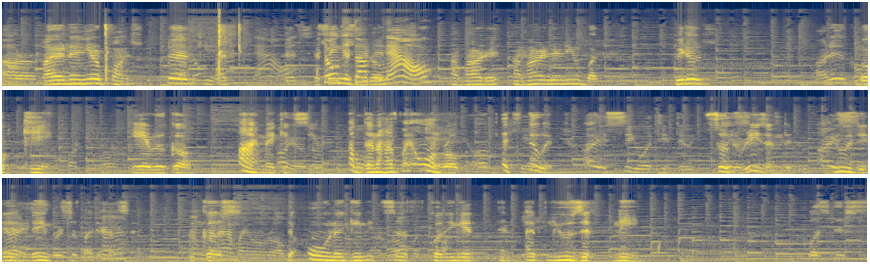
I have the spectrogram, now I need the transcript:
are higher than your points. Well, Okay. The thing Don't is, stop now. I'm harder. I'm harder than you, but we lose. You going Okay. Here we go. I make it going- I'm gonna have my own robot. Let's do it. I see what you're doing. So I the reason that. I you see, I didn't see. name yourself like I'm because the owner game itself calling it an abusive name. What's this?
